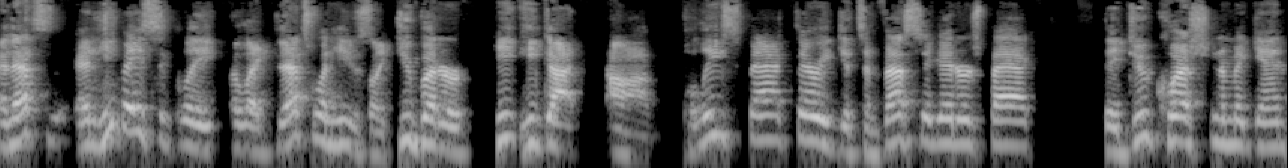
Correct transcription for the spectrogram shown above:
and that's and he basically like that's when he was like you better he he got uh police back there he gets investigators back they do question him again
